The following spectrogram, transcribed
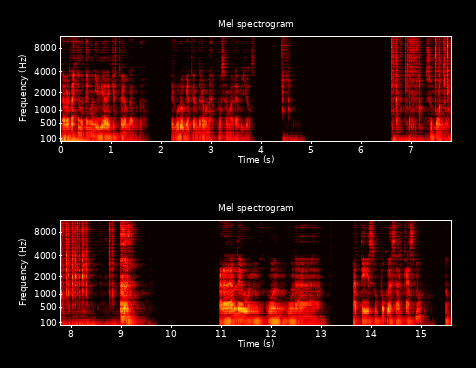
La verdad es que no tengo ni idea de qué estoy hablando. Seguro que tendrá una esposa maravillosa. Supongo. Para darle un, un una matiz, un poco de sarcasmo, ¿no?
